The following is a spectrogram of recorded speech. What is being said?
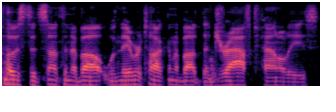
posted something about when they were talking about the draft penalties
